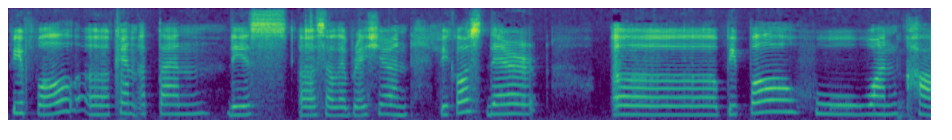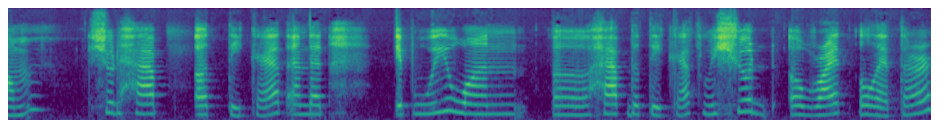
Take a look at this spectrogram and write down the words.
people uh, can attend this uh, celebration because there uh, people who want come should have a ticket and that if we want uh, have the ticket we should uh, write a letter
